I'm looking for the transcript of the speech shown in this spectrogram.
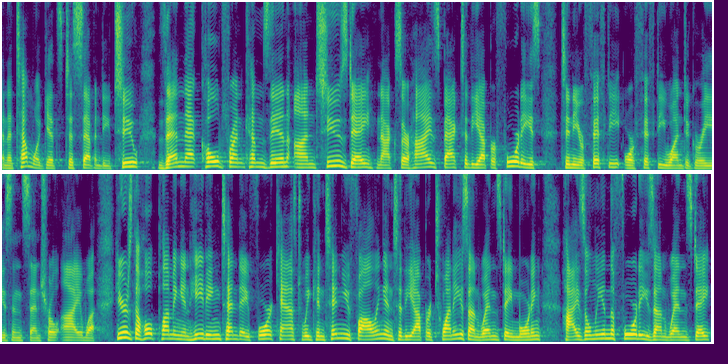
and Ottumwa gets to 72. Then that cold front comes in on Tuesday, knocks our highs back to the upper 40s to near 50 or 51 degrees in central Iowa. Here's the Holt Plumbing and Heating 10-day forecast. We continue falling into the upper 20s on Wednesday morning. Highs only in the 40s on Wednesday,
